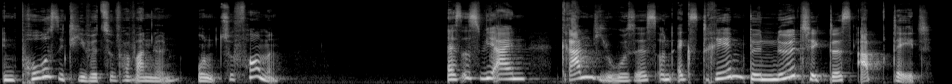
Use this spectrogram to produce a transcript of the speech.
in positive zu verwandeln und zu formen. Es ist wie ein grandioses und extrem benötigtes Update,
